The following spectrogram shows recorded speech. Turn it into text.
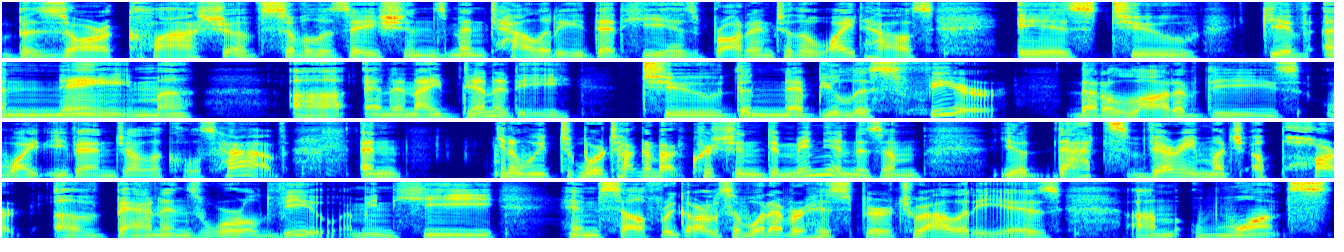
bizarre clash of civilizations mentality that he has brought into the White House is to give a name uh, and an identity to the nebulous fear that a lot of these white evangelicals have. And you know, we t- we're talking about Christian dominionism. You know, that's very much a part of Bannon's worldview. I mean, he himself, regardless of whatever his spirituality is, um, wants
